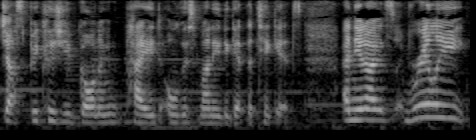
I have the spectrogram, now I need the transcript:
just because you've gone and paid all this money to get the tickets. And you know, it's really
